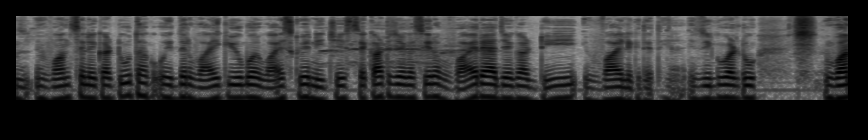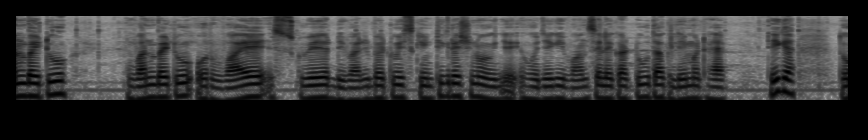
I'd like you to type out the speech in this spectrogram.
वन से लेकर टू तक और इधर वाई क्यूब और वाई स्क्वेयर नीचे इससे कट जाएगा, सिर्फ़ वाई रह जाएगा डी वाई लिख देते हैं। Is equal to one by two one by two और y square divided by two इसकी इंटीग्रेशन हो हो जाएगी वन से लेकर टू तक लिमिट है। ठीक है? तो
